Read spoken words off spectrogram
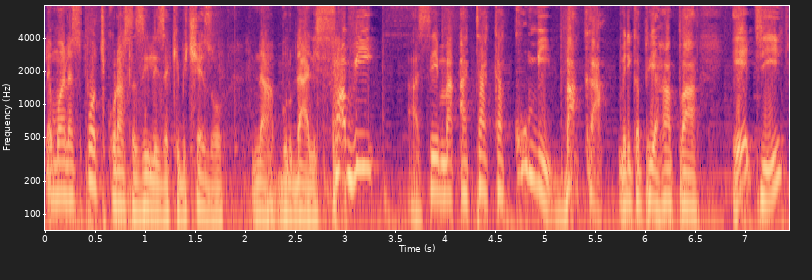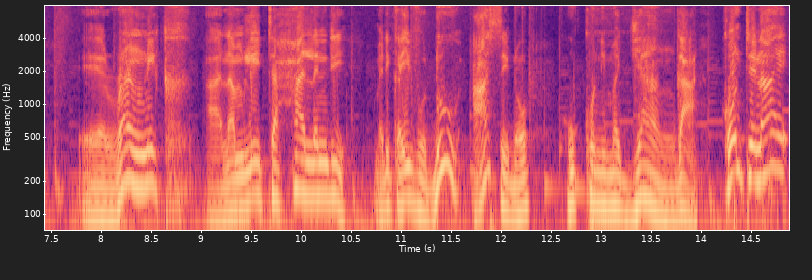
la Mwanasport kurasa zile za kimichezo na burudani. Savi asema ataka kumi baka Amerika pia hapa eti e, Rangnick anamleta Haaland imeandika hivyo du Arsenal huko ni majanga. Conte naye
